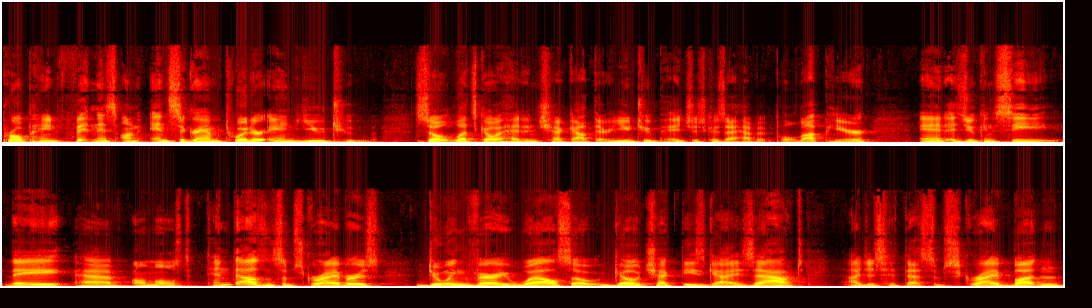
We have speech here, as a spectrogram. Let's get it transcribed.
Propane Fitness on Instagram, Twitter, and YouTube. So let's go ahead and check out their YouTube page just because I have it pulled up here. And as you can see, they have almost 10,000 subscribers, doing very well. So go check these guys out. I just hit that subscribe button.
